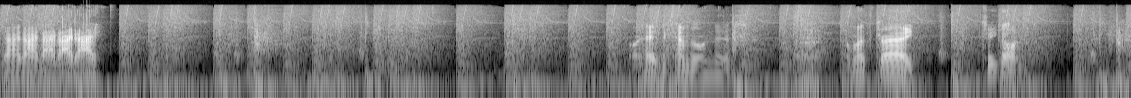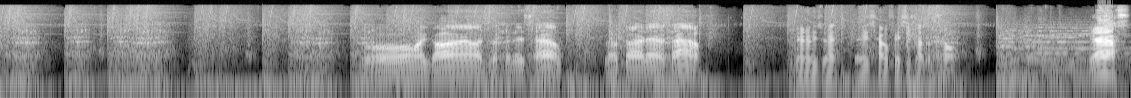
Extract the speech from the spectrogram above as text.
Die, die, die, die, die! I hate the camera on this. I'm a tree! Tree gone. Oh my god, look at his health! Look at his health! I don't know where, his health is, at the top. Yes!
